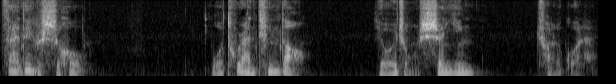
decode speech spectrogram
在那个时候，我突然听到有一种声音传了过来。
